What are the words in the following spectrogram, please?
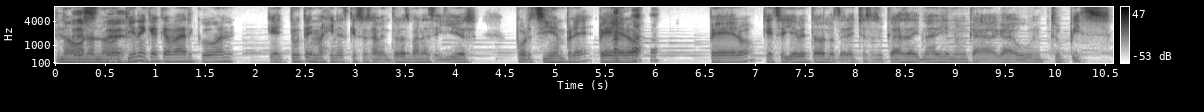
No, no, no. Este- Tiene que acabar con que tú te imagines que sus aventuras van a seguir por siempre, pero, pero que se lleve todos los derechos a su casa y nadie nunca haga un two piece.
